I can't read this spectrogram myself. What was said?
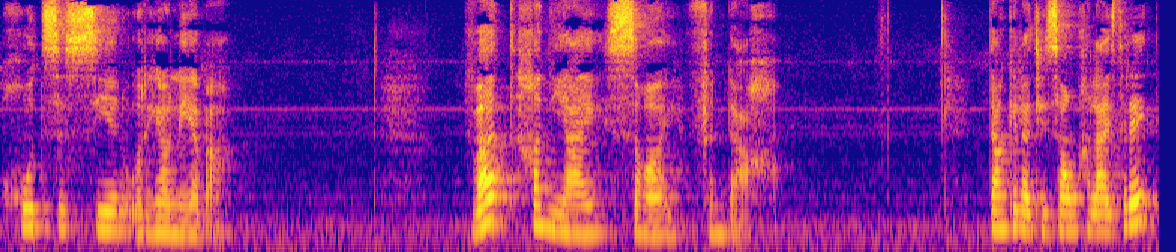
God se seën oor jou lewe. Wat gaan jy saai vandag? Dankie dat jy saam geluister het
